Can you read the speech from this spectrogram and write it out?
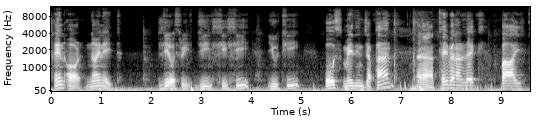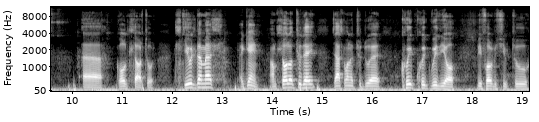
NR9803GCC UT, both made in Japan. Uh, table and leg by uh, Gold Star Tool. Excuse the mess. Again, I'm solo today. Just wanted to do a quick, quick video before we ship to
